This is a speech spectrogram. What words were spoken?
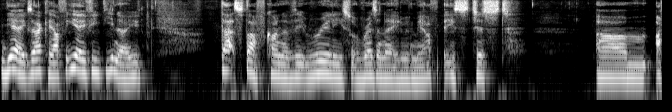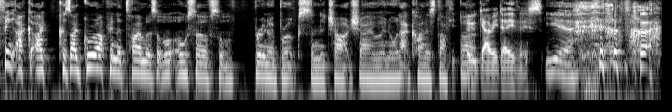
Yeah, exactly. I think yeah, if you you know you, that stuff kind of it really sort of resonated with me. I, it's just um, I think I because I, grew up in a time of sort of- also of sort of Bruno Brooks and the Chart Show and all that kind of stuff. But Oh, Gary Davies. yeah, but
